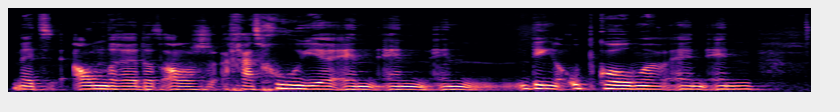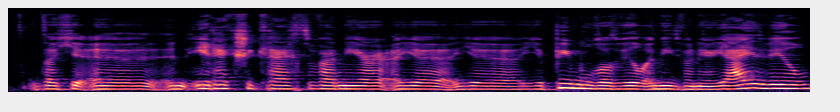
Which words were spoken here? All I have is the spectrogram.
met anderen, dat alles gaat groeien en, en, en dingen opkomen en. en dat je eh, een erectie krijgt wanneer je, je, je piemel dat wil en niet wanneer jij het wil.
